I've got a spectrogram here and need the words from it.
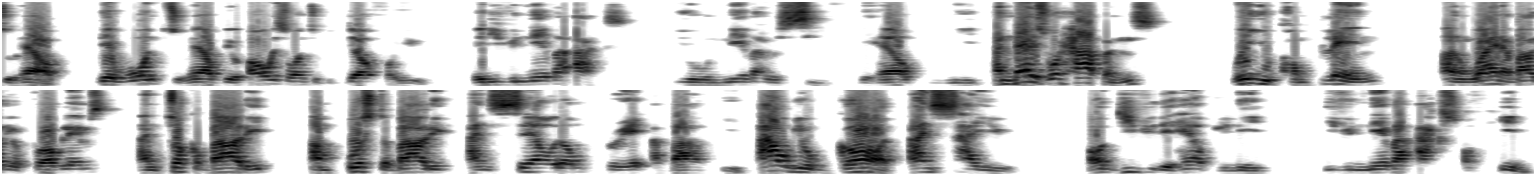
to help. They want to help. They always want to be there for you. But if you never ask, you will never receive the help you need. And that is what happens when you complain and whine about your problems and talk about it and post about it and seldom pray about it. How will God answer you or give you the help you need if you never ask of Him?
